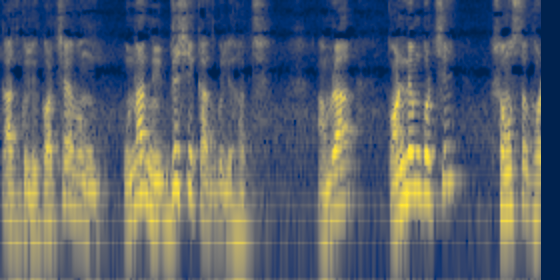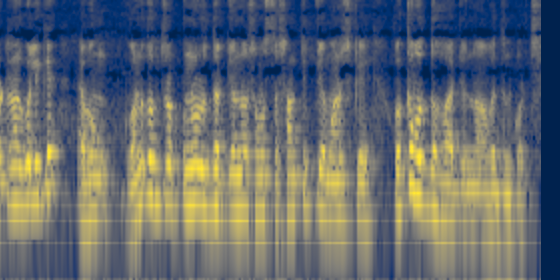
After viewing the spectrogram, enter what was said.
কাজগুলি করছে এবং ওনার নির্দেশে কাজগুলি হচ্ছে। আমরা কন্ডেম করছি সমস্ত ঘটনাগুলিকে এবং গণতন্ত্র পুনরুদ্ধার জন্য সমস্ত শান্তিপ্রিয় মানুষকে ঐক্যবদ্ধ হওয়ার জন্য আবেদন করছি।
